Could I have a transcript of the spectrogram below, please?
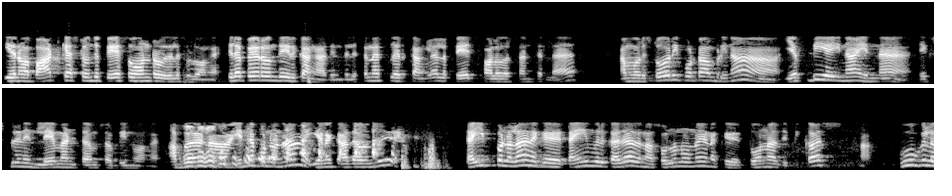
இது நம்ம பாட்காஸ்ட் வந்து பேசுவோன்ற இதுல சொல்லுவாங்க. சில பேர் வந்து இருக்காங்க. அது இந்த லிசனர்ஸ்ல இருக்காங்களா? இல்ல பேஜ் ஃபாலோவர்ஸ் தெரியல. நம்ம ஒரு ஸ்டோரி போட்டோம் அப்படின்னா எஃப்டிஐனா என்ன? எக்ஸ்பிளைன் இன் லேமன் டேர்ம்ஸ் அப்படின்னுவாங்க. அப்ப நான் என்ன பண்ணுவேன்னா எனக்கு அதை வந்து டைப் பண்ணலாம். எனக்கு டைம் இருக்காது. அதை நான் சொல்லணும்னு எனக்கு தோணாது. பிகாஸ் கூகுள்ல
